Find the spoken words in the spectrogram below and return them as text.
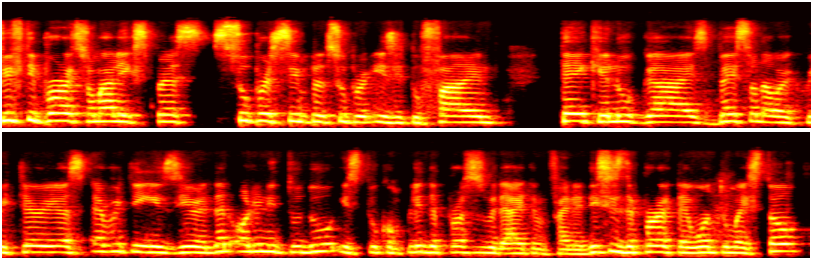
50 products from AliExpress, super simple, super easy to find. Take a look, guys, based on our criteria, everything is here. And then all you need to do is to complete the process with the item finder. This is the product I want to my store.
